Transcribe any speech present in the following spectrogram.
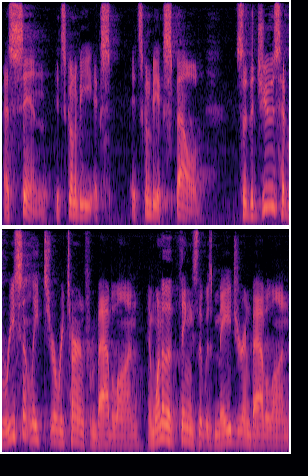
as sin. It's going to be, it's going to be expelled. So the Jews had recently returned from Babylon, and one of the things that was major in Babylon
